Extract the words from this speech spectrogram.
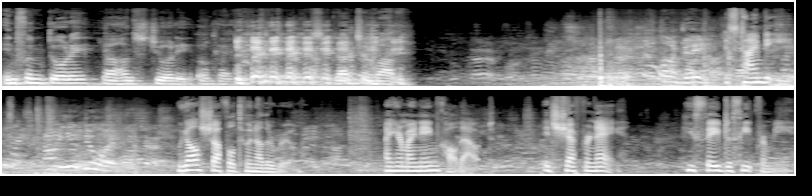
inventory, yeah, Hans Jordi, okay. Scratch him up. It's time to eat. How are you doing? We all shuffle to another room. I hear my name called out. It's Chef Rene. He saved a seat for me.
